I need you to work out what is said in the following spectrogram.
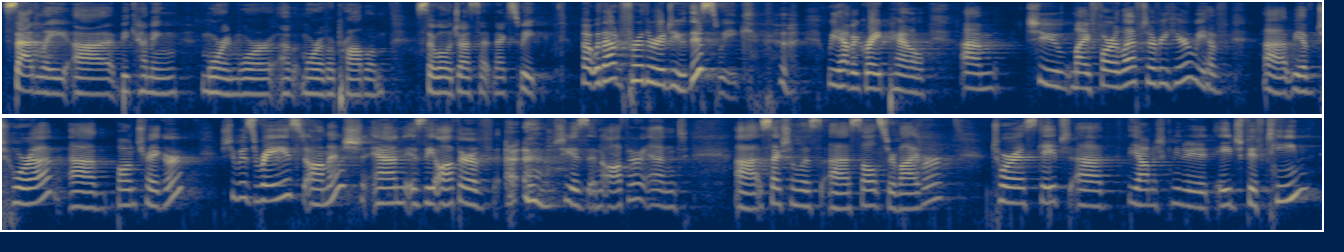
sadly uh, becoming more and more of, more of a problem. So we'll address that next week. But without further ado, this week we have a great panel. Um, to my far left over here, we have uh, we have Torah uh, Bontrager. She was raised Amish and is the author of. she is an author and uh, sexual assault survivor. Torah escaped uh, the Amish community at age 15.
